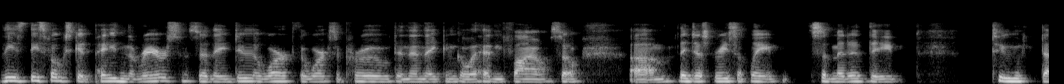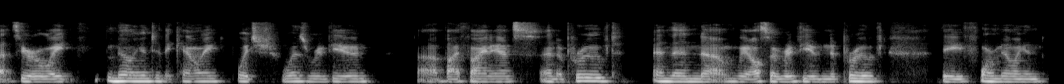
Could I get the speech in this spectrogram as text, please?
these these folks get paid in the rears, so they do the work, the work's approved, and then they can go ahead and file. So um, they just recently submitted the 2.08 million to the county, which was reviewed uh, by finance and approved. And then um, we also reviewed and approved the four million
